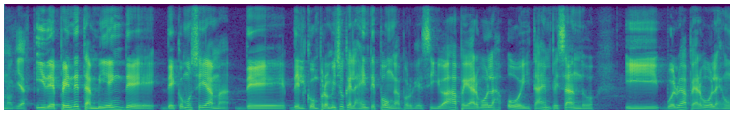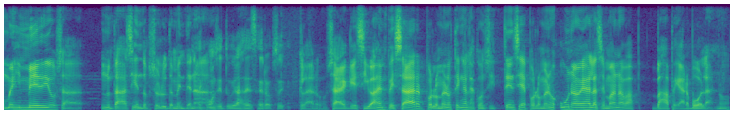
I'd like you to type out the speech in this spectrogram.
noqueaste, lo y depende también de, de cómo se llama, de, del compromiso que la gente ponga. Porque si vas a pegar bolas hoy, estás empezando y vuelves a pegar bolas en un mes y medio, o sea, no estás haciendo absolutamente es nada. como si tuvieras de cero, sí. Claro, o sea, que si vas a empezar, por lo menos tengas la consistencia de por lo menos una vez a la semana vas, vas a pegar bolas, ¿no?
